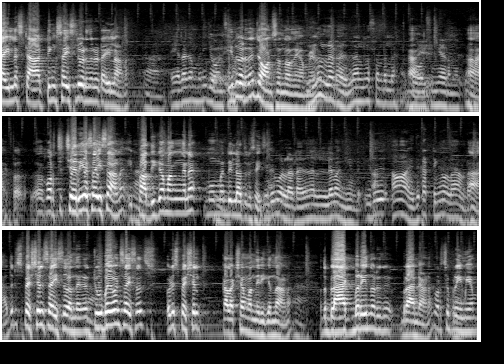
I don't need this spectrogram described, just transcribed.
ടൈലിന്റെ സ്റ്റാർട്ടിംഗ് സൈസിൽ വരുന്ന ഒരു ടൈലാണ് ഏതാ കമ്പനി ജോൺസൺ ഇത് വരുന്നത് ജോൺസൺ എന്ന് പറഞ്ഞ കമ്പനി ആ ഇപ്പൊ കുറച്ച് ചെറിയ സൈസ് ആണ്. ഇപ്പൊ അധികം അങ്ങനെ മൂവ്മെന്റ് ഇല്ലാത്തൊരു സൈസ് ഇത് കൊള്ളാട്ടോ നല്ല ഭംഗിയുണ്ട്. ഇത് ആ ഇത് കട്ടിങ് ഉള്ളതാണ് ആ അതൊരു സ്പെഷ്യൽ സൈസ് വന്നിരിക്കുന്നത് ടു ബൈ വൺ സൈസിൽ ഒരു സ്പെഷ്യൽ കളക്ഷൻ വന്നിരിക്കുന്നതാണ്. അത് ബ്ലാക്ക്ബെറി എന്നൊരു ബ്രാൻഡാണ് കുറച്ച് പ്രീമിയം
